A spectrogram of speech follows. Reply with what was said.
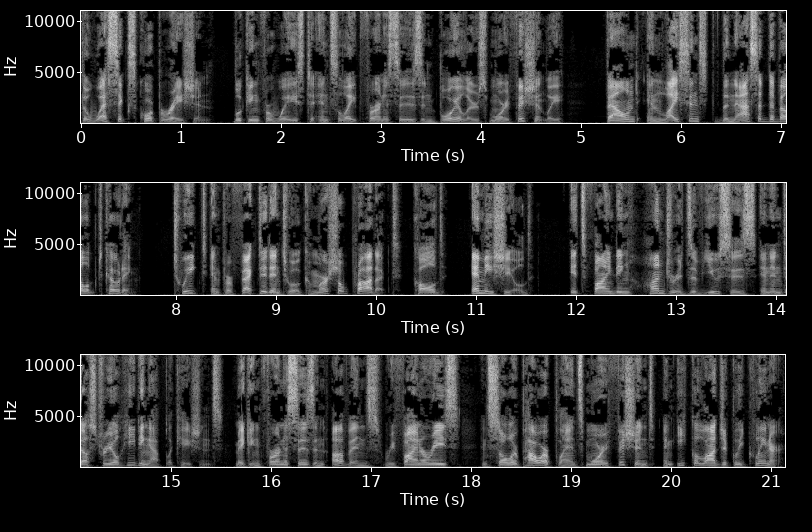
the Wessex Corporation, looking for ways to insulate furnaces and boilers more efficiently, found and licensed the NASA developed coating, tweaked and perfected into a commercial product called EmiShield. It's finding hundreds of uses in industrial heating applications, making furnaces and ovens, refineries, and solar power plants more efficient and ecologically cleaner.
